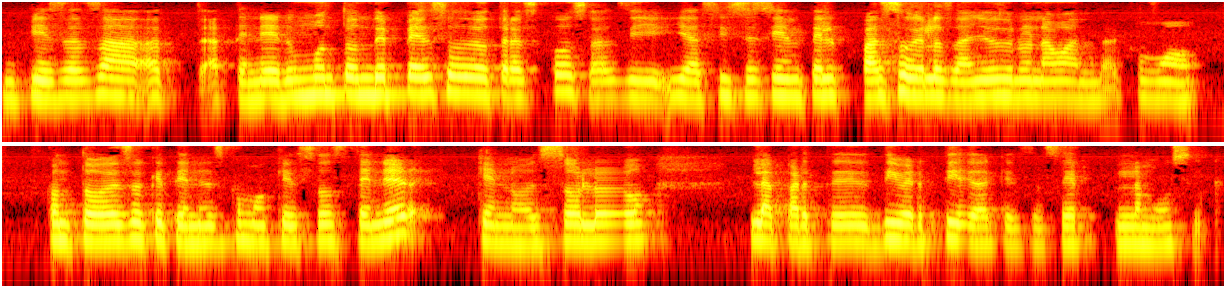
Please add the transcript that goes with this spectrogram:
empiezas a, a, tener un montón de peso de otras cosas y, y, así se siente el paso de los años en una banda, como con todo eso que tienes como que sostener que no es solo la parte divertida que es hacer la música.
